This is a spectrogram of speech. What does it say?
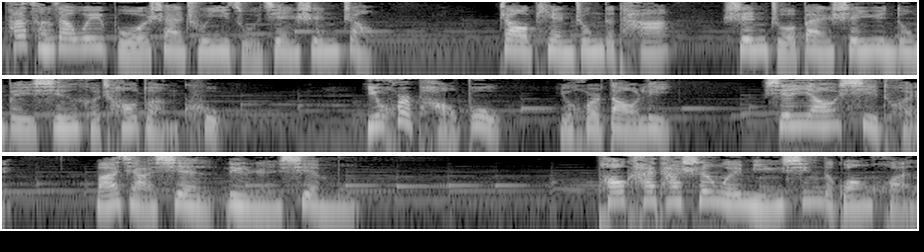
他曾在微博晒出一组健身照。照片中的他身着半身运动背心和超短裤，一会儿跑步，一会儿倒立，纤腰细腿，马甲线令人羡慕。抛开他身为明星的光环，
